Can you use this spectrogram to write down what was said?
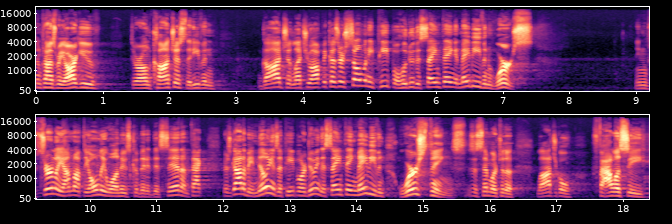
Sometimes we argue to our own conscience that even God should let you off because there's so many people who do the same thing and maybe even worse. Mean, surely I'm not the only one who's committed this sin. In fact, there's got to be millions of people who are doing the same thing, maybe even worse things. This is similar to the logical fallacy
